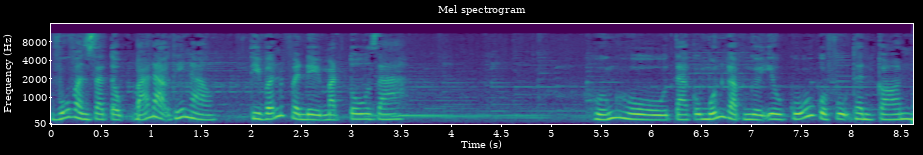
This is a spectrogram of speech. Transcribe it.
Vũ văn gia tộc bá đạo thế nào thì vẫn phải để mặt tô gia. Huống hồ ta cũng muốn gặp người yêu cũ của phụ thân con.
